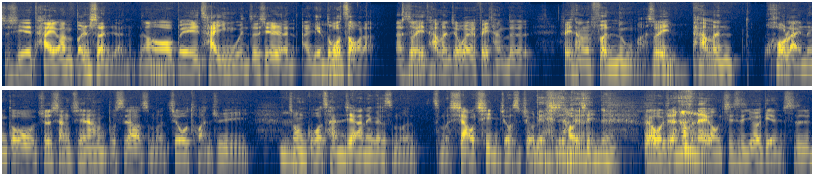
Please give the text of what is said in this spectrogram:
这些台湾本省人，然后被蔡英文这些人啊给夺走了。啊，所以他们就会非常的非常的愤怒嘛，所以他们后来能够，就像现在他们不是要什么纠团去中国参加那个什么什么校庆，九十九年校庆，对，我觉得他们那种其实有点是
